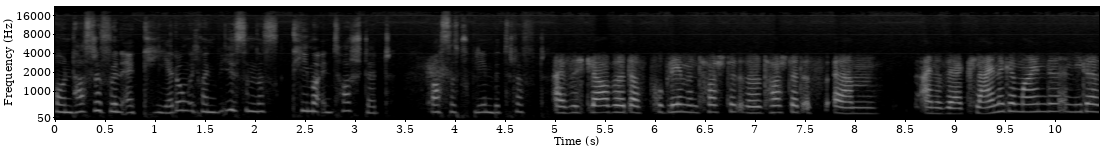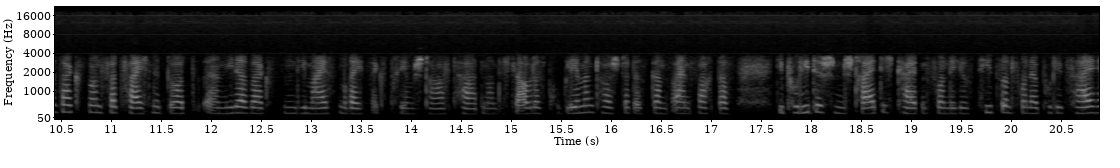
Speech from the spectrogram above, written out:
Und hast du für eine Erklärung, ich meine, wie ist denn das Klima in Torstedt, was das Problem betrifft? Also ich glaube, das Problem in Torstedt, also Torstedt ist ähm, eine sehr kleine Gemeinde in Niedersachsen und verzeichnet dort äh, Niedersachsen die meisten rechtsextremen Straftaten. Und ich glaube, das Problem in Torstedt ist ganz einfach, dass die politischen Streitigkeiten von der Justiz und von der Polizei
